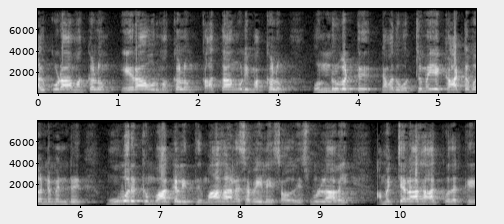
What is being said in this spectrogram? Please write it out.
கல்குடா மக்களும் ஏராவூர் மக்களும் காத்தாங்குடி மக்களும் ஒன்றுபட்டு நமது ஒற்றுமையை காட்ட வேண்டும் என்று மூவருக்கும் வாக்களித்து மாகாண சபையிலே சகோதரர் ஹிஸ்புல்லாவை அமைச்சராக ஆக்குவதற்கு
